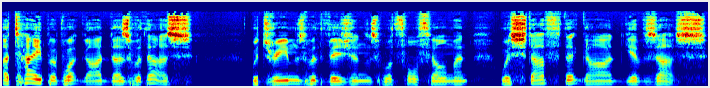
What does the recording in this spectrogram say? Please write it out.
a type of what God does with us, with dreams, with visions, with fulfillment, with stuff that God gives us,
